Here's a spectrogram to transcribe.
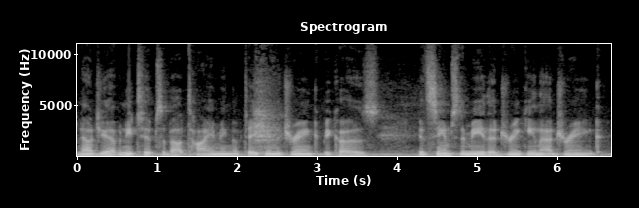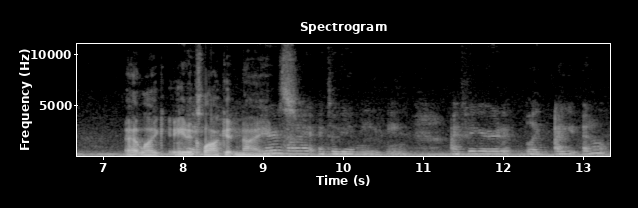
Now, do you have any tips about timing of taking the drink? Because it seems to me that drinking that drink at like 8 Okay, o'clock at night. Here's why I took it in the evening. I figured, like, I, I don't,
